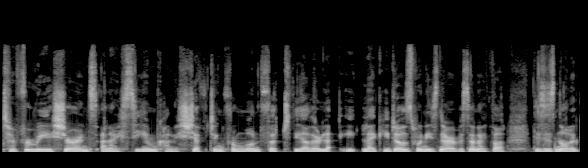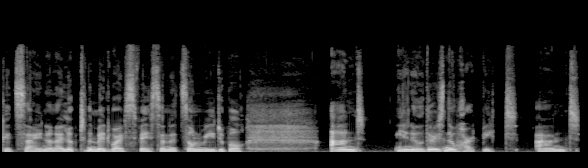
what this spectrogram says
to for reassurance and I see him kind of shifting from one foot to the other like he does when he's nervous and I thought this is not a good sign and I looked to the midwife's face and it's unreadable and you know there's no heartbeat and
